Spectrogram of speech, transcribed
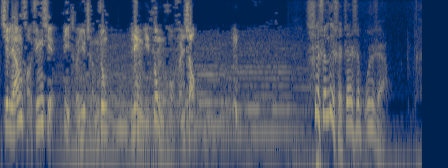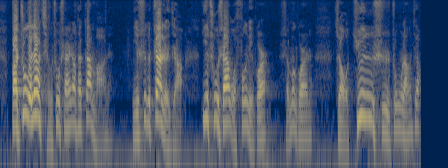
其粮草军械必屯于城中，令你纵火焚烧。哼！其实历史真实不是这样。把诸葛亮请出山，让他干嘛呢？你是个战略家，一出山我封你官，什么官呢？叫军师中郎将。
